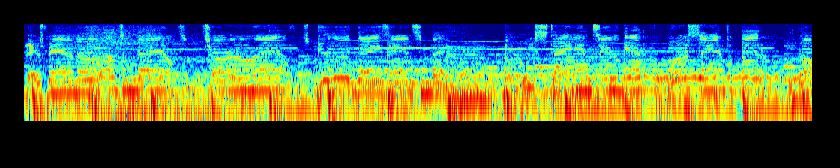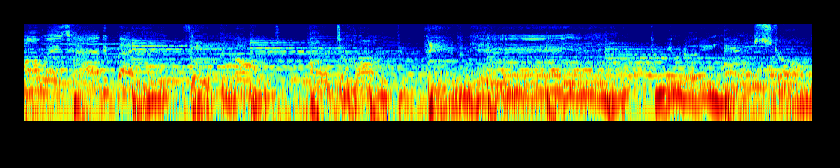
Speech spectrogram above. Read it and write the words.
There's been ups and downs, turnarounds, good days and some bad. But we stand together for worse and for better. We'll always have your back with open arms, heart to heart, hand in hand. Community strong.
